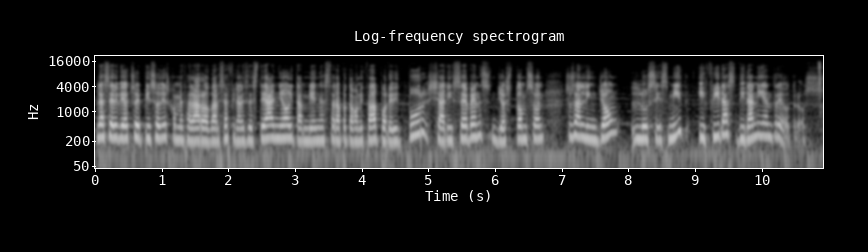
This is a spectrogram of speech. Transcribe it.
La serie de ocho episodios comenzará a rodarse a finales de este año y también estará protagonizada por Edith Poor, Shari Sevens, Josh Thompson, Susan Ling Young, Lucy Smith y Firas Dirani, entre otros.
